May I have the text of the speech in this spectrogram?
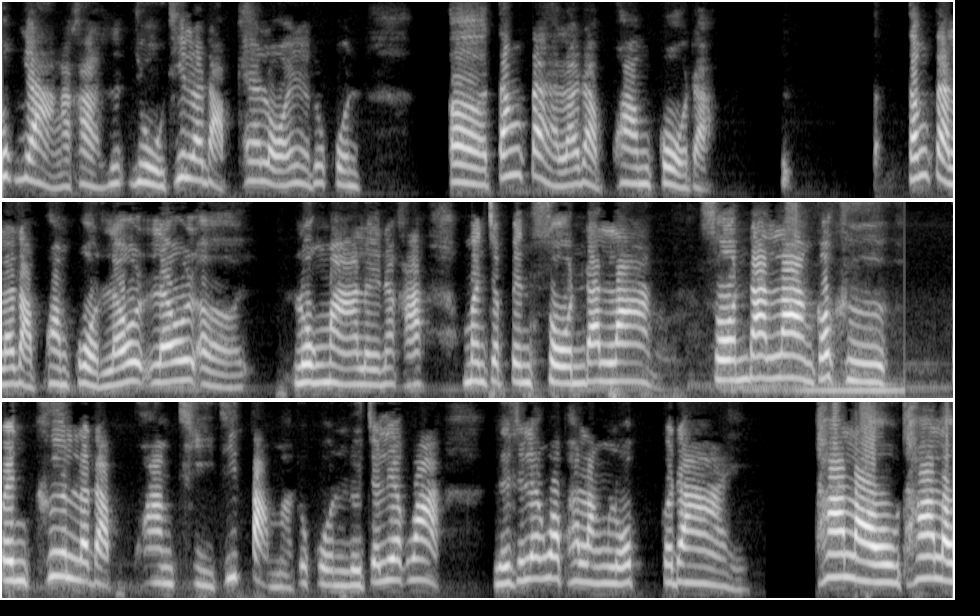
ทุกอย่างอะค่ะ อยู่ที่ระดับแค่ร้อยเนี่ยทุกคน เอ่อตั้งแต่ระดับความโกรธอะตั้งแต่ระดับความโกรธแล้วแล้วเอ่อลงมาเลยนะคะ มันจะเป็นโซนด้านล่าง โซนด้านล่างก็คือเป็นคลื่นระดับความถี่ที่ต่ำอะทุกคนหรือจะเรียกว่า หรือจะเรียกว่าพลังลบก็ได้ ถ้าเราถ้าเรา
